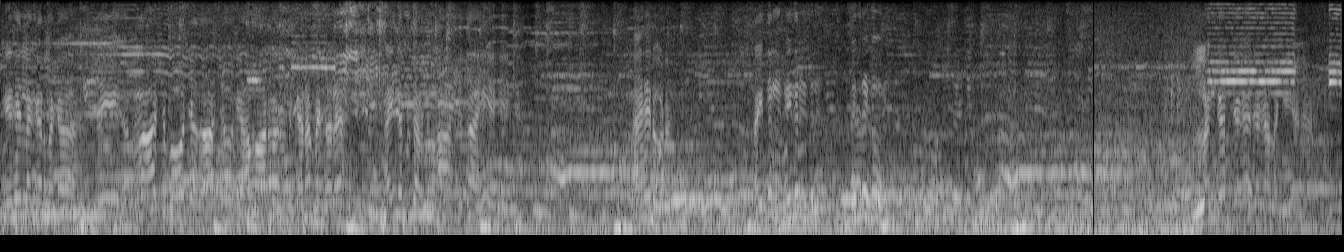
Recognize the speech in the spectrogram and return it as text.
ਇਹ ਲੰਗਰ ਲੱਗਾ ਤੇ ਰਸ਼ ਬਹੁਤ ਜ਼ਿਆਦਾ ਅੱਜ ਹੋ ਗਿਆ ਵਾਰ ਵਾਰ ਮੈਨੂੰ ਕਹਿਣਾ ਪੈਂਦਾ ਰਿਹਾ ਇੱਧਰ ਨੂੰ ਕਰ ਲਓ ਹਾਂ ਸਿੱਧਾ ਇਹੀ ਇਹ ਇਹ ਰੋਡ ਇੱਧਰ ਇੱਧਰ ਇੱਧਰ ਇੱਧਰ ਦੇਖੋ ਲੰਗਰ ਜਗ੍ਹਾ ਜਗ੍ਹਾ ਲੱਗੀ ਆ ਜੀ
